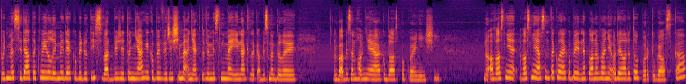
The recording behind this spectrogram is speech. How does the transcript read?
pojďme si dát takový limit jakoby do té svatby, že to nějak jakoby vyřešíme a nějak to vymyslíme jinak, tak aby jsme byli, nebo aby jsem hlavně já jako byla spokojenější. No a vlastně, vlastně já jsem takhle jakoby neplánovaně odjela do toho Portugalska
